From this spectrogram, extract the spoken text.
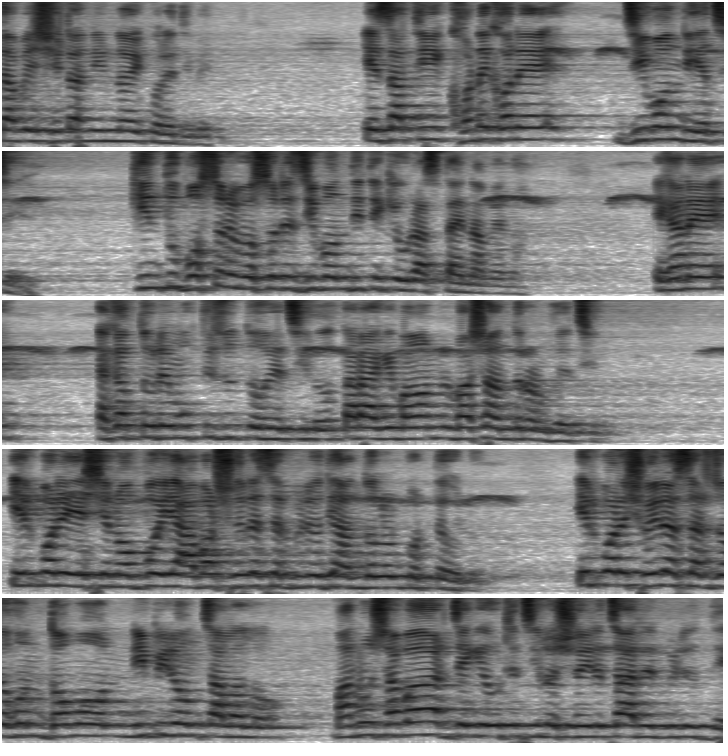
যাবে সেটা নির্ণয় করে দিবে। এ জাতি ক্ষণে ক্ষণে জীবন দিয়েছে, কিন্তু বছরে বছরে জীবন দিতে কেউ রাস্তায় নামে না। এখানে একাত্তরে মুক্তিযুদ্ধ হয়েছিল, তার আগে বাউন্নের ভাষা আন্দোলন হয়েছিল। এরপরে এসে নব্বই আবার স্বৈরাচার বিরোধী আন্দোলন করতে হলো। এরপরে স্বৈরাচার যখন দমন, নিপীড়ন চালালো, মানুষ আবার জেগে উঠেছিল স্বৈরাচারের বিরুদ্ধে।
